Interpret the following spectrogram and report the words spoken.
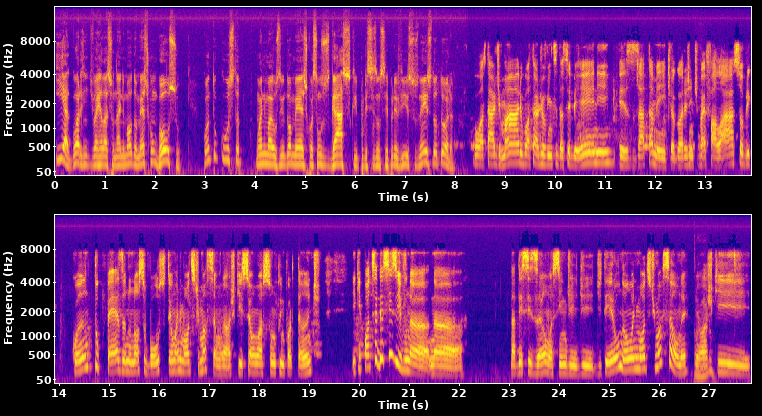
E agora a gente vai relacionar animal doméstico com bolso. Quanto custa um animalzinho doméstico? Quais são os gastos que precisam ser previstos? Não é isso, doutora? Boa tarde, Mário. Boa tarde, ouvintes da CBN. Exatamente. Agora a gente vai falar sobre quanto pesa no nosso bolso ter um animal de estimação. Eu acho que isso é um assunto importante e que pode ser decisivo na, na, na decisão assim de, de, de, ter ou não um animal de estimação, né? Claro. Eu acho que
